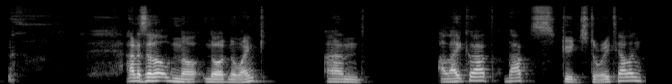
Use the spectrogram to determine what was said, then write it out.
and it's a little nod, nod a wink. And I like that. That's good storytelling.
